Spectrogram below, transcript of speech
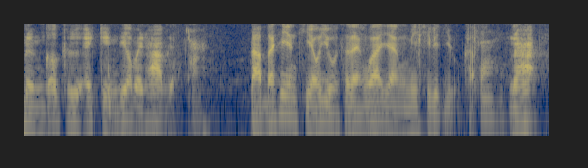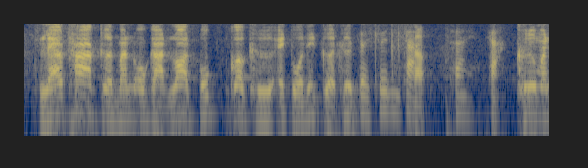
หนึ่งก็คือไอ้กิ่งที่เอาไปทาบเนี่ยค่ะ ตราบใดที่ยังเขียวอยู่แสดงว่ายังมีชีวิตอยู่ครับ ใช่ นะฮะแล้วถ้าเกิดมันโอกาสรอดปุ๊บก็คือไอ้ตัวนี้เกิดขึ้น เกิดขึ้นค่ะ ครับ ใช่ค่ะ คือมัน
